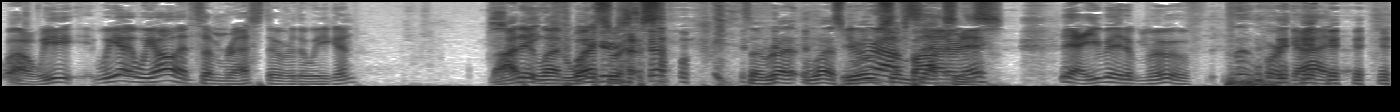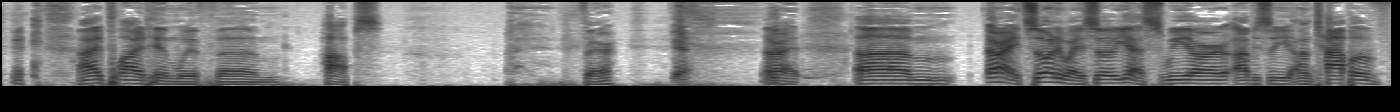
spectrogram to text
Well, we we we all had some rest over the weekend. I didn't let Wes yourself. rest. So Re- Wes, You move some off boxes. Saturday. Yeah, you made a move. Poor guy. I plied him with um, hops. Fair. Yeah. All right. Um, all right. So anyway, so yes, we are obviously on top of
